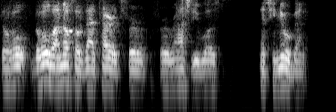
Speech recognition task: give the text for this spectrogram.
the whole the whole anoch of that tarets for for Rashi was that she knew about it.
